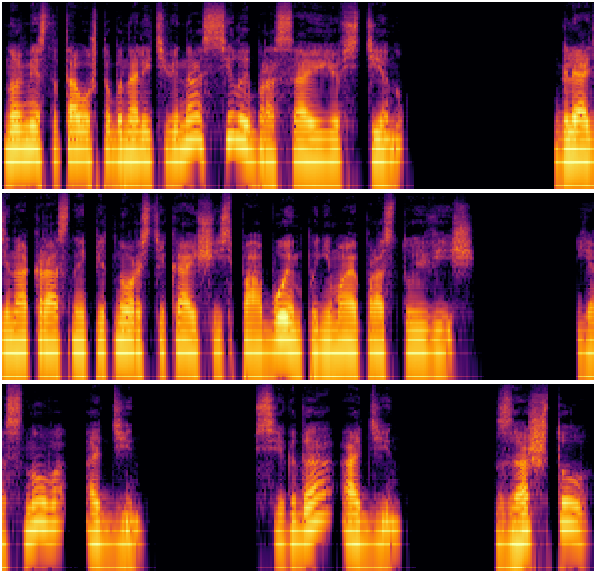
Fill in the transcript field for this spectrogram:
но вместо того, чтобы налить вина, с силой бросаю ее в стену. Глядя на красное пятно, растекающееся по обоям, понимаю простую вещь. Я снова один. Всегда один. За что?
